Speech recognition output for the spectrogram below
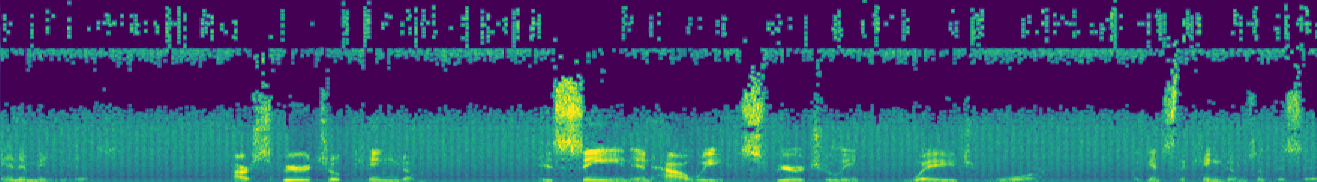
enemy is. Our spiritual kingdom is seen in how we spiritually wage war against the kingdoms of this age.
